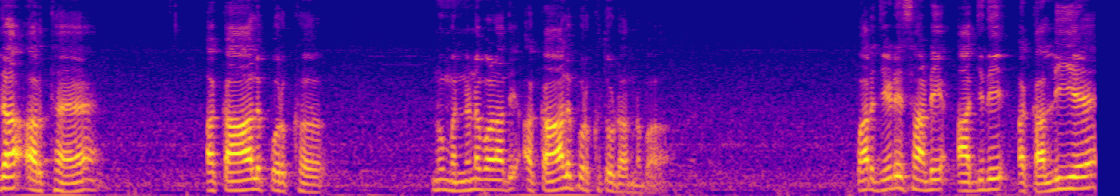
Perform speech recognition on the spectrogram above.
ਦਾ ਅਰਥ ਹੈ ਅਕਾਲ ਪੁਰਖ ਨੂੰ ਮੰਨਣ ਵਾਲਾ ਤੇ ਅਕਾਲ ਪੁਰਖ ਤੋਂ ਡਰਨ ਵਾਲਾ। ਪਰ ਜਿਹੜੇ ਸਾਡੇ ਅੱਜ ਦੇ ਅਕਾਲੀ ਐ,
